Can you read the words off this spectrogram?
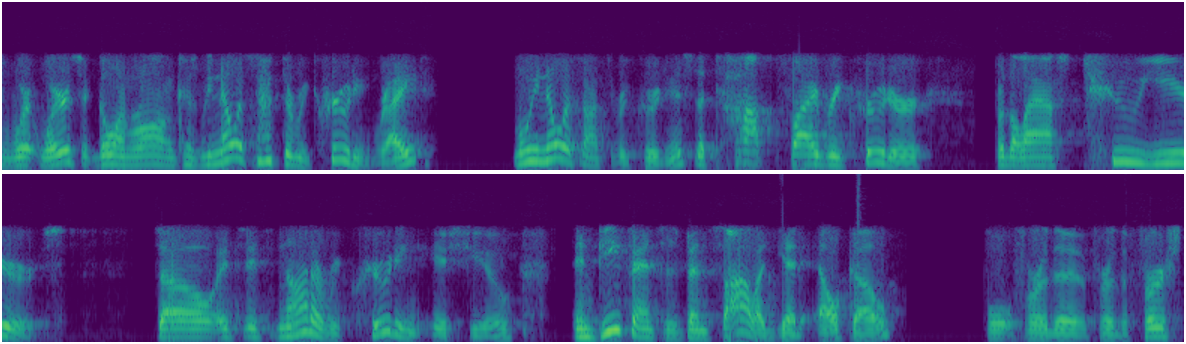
where, where's it going wrong? Because we know it's not the recruiting, right? Well, we know it's not the recruiting. Is the top five recruiter for the last two years, so it's it's not a recruiting issue. And defense has been solid. Had Elko for for the for the first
